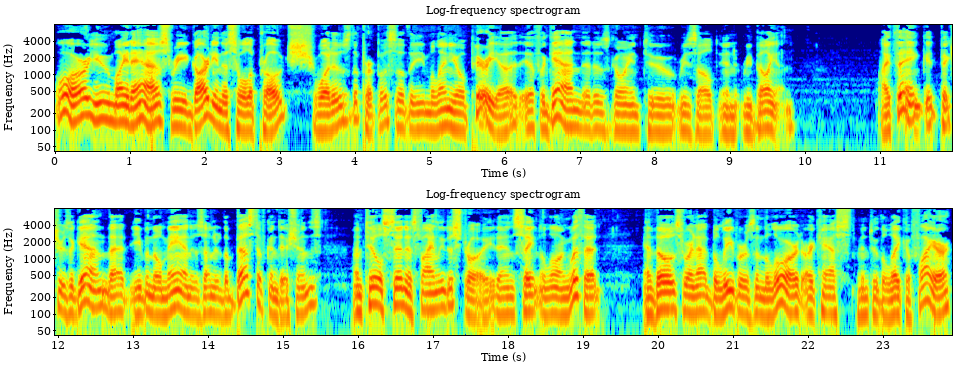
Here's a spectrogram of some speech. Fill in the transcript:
Or you might ask, regarding this whole approach, what is the purpose of the millennial period if again it is going to result in rebellion? I think it pictures again that even though man is under the best of conditions, until sin is finally destroyed and Satan along with it, and those who are not believers in the Lord are cast into the lake of fire,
